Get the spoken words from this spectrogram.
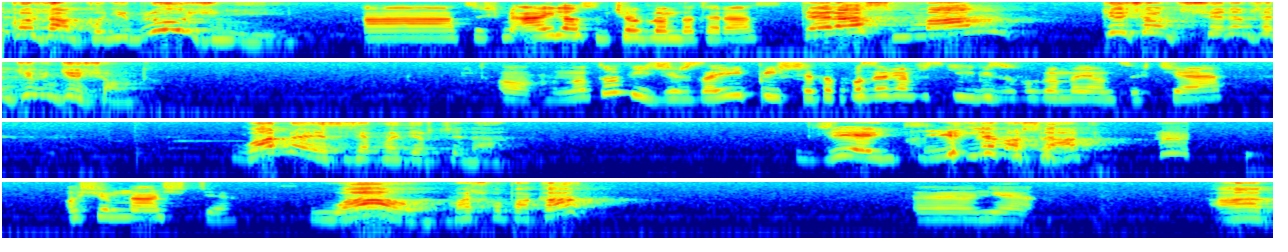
koleżanko, nie bluźnij. A coś mi... A ile osób cię ogląda teraz? Teraz mam 1790. O, no to widzisz, zajebiście. To pozdrawiam wszystkich widzów oglądających cię. Ładna jesteś jak na dziewczynę. Dzięki. Ile masz lat? 18. Wow, masz chłopaka? E, nie. A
